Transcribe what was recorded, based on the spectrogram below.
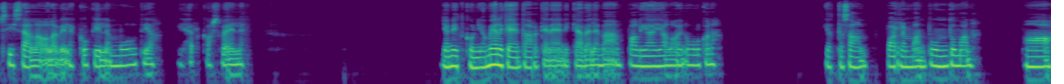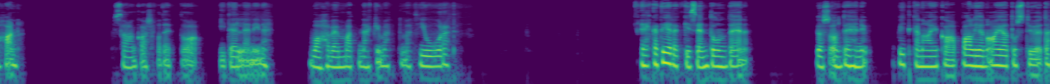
sisällä oleville kokille multia viherkasveille. Ja nyt kun jo melkein tarkenee, niin kävelemään paljain jaloin ulkona, jotta saan paremman tuntuman maahan. Saan kasvatettua itselleni ne vahvemmat näkymättömät juuret. Ehkä tiedätkin sen tunteen, jos on tehnyt pitkän aikaa paljon ajatustyötä,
